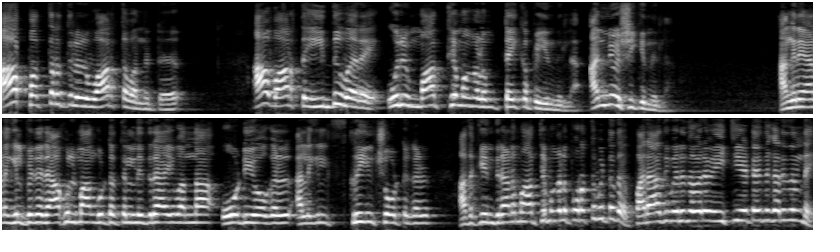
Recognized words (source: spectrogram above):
ആ പത്രത്തിലൊരു വാർത്ത വന്നിട്ട് ആ വാർത്ത ഇതുവരെ ഒരു മാധ്യമങ്ങളും ടേക്കപ്പ് ചെയ്യുന്നില്ല അന്വേഷിക്കുന്നില്ല. അങ്ങനെയാണെങ്കിൽ പിന്നെ രാഹുൽ മാങ്കൂട്ടത്തിനെതിരായി വന്ന ഓഡിയോകൾ അല്ലെങ്കിൽ സ്ക്രീൻഷോട്ടുകൾ അതൊക്കെ എന്തിനാണ് മാധ്യമങ്ങൾ പുറത്തുവിട്ടത്? പരാതി വരുന്നവരെ വെയിറ്റ് ചെയ്യട്ടെ എന്ന് കരുതണ്ടേ?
